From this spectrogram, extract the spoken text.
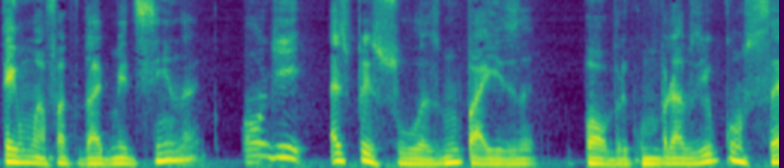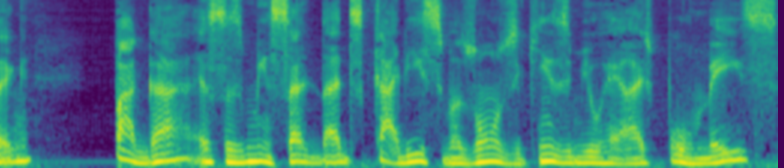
Tem uma faculdade de medicina onde as pessoas num país né, pobre como o Brasil conseguem pagar essas mensalidades caríssimas, 11, 15 mil reais por mês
